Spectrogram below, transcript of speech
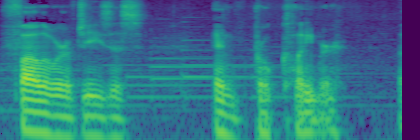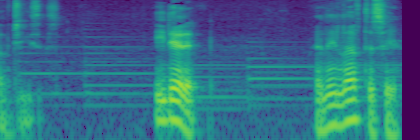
follower of Jesus, and proclaimer of Jesus. He did it. And He left us here.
